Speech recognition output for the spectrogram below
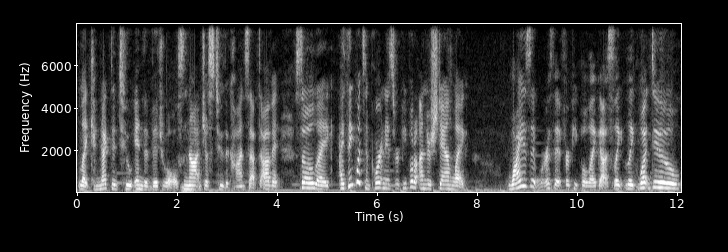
like connected to individuals, not just to the concept of it. So like, I think what's important is for people to understand like, why is it worth it for people like us? Like, like what do,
